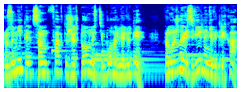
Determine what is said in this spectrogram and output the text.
розуміти сам факт жертовності Бога для людини, про можливість звільнення від гріха.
